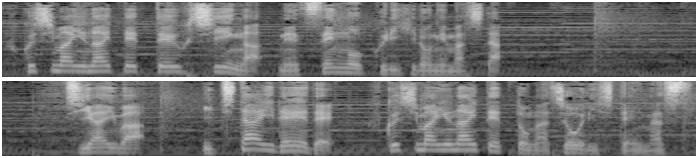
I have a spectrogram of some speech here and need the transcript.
福島ユナイテッド FC が熱戦を繰り広げました。試合は1対0で福島ユナイテッドが勝利しています。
